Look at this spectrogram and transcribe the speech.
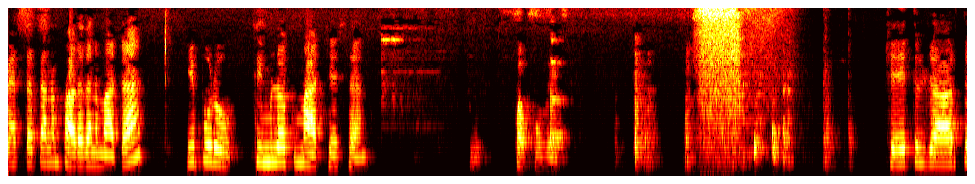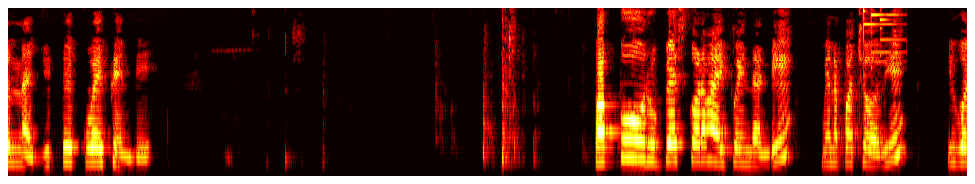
మెత్తతనం పడదనమాట ఇప్పుడు సిమ్లోకి మార్చేసాను పప్పు వేసి. చేతులు జారుతున్నాయి జిడ్డు ఎక్కువైపోయింది. పప్పు రుబ్బేసుకోవడం అయిపోయిందండి మినపచోది ఇగో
